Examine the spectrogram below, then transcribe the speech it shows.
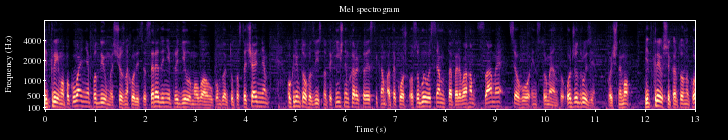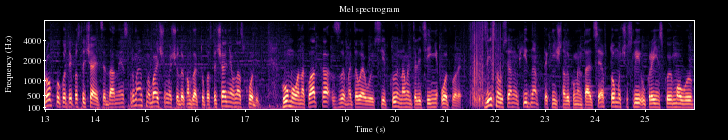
Відкриємо пакування, подивимося, що знаходиться всередині, приділимо увагу комплекту постачання, окрім того, звісно, технічним характеристикам, а також особливостям та перевагам саме цього інструменту. Отже, друзі, почнемо. Відкривши картонну коробку, котрій постачається даний інструмент, ми бачимо, що до комплекту постачання у нас входить гумова накладка з металевою сіткою на вентиляційні отвори. Звісно, уся необхідна технічна документація, в тому числі українською мовою.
